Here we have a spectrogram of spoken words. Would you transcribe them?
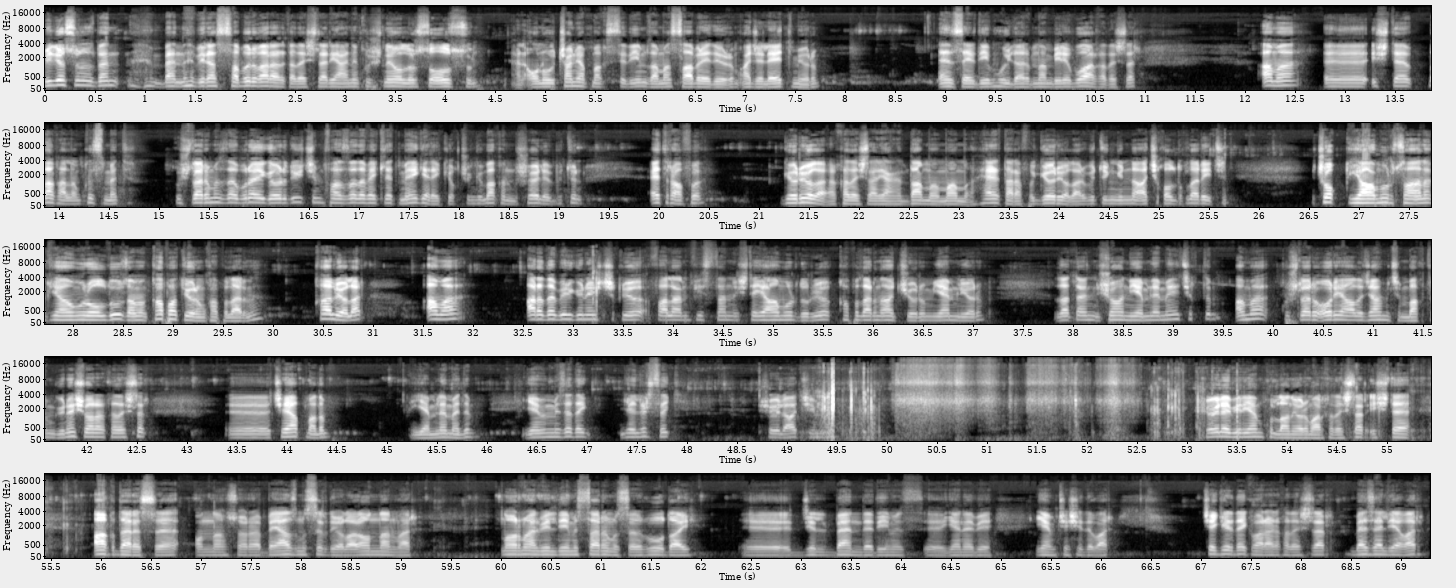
Biliyorsunuz ben bende biraz sabır var arkadaşlar. Yani kuş ne olursa olsun. Yani onu uçan yapmak istediğim zaman sabrediyorum. Acele etmiyorum. En sevdiğim huylarımdan biri bu arkadaşlar. Ama eee, işte bakalım kısmet. Kuşlarımız da burayı gördüğü için fazla da bekletmeye gerek yok. Çünkü bakın şöyle bütün etrafı görüyorlar arkadaşlar. Yani damı mamı her tarafı görüyorlar. Bütün günde açık oldukları için. Çok yağmur sağanak yağmur olduğu zaman kapatıyorum kapılarını. Kalıyorlar. Ama arada bir güneş çıkıyor falan fistan işte yağmur duruyor. Kapılarını açıyorum yemliyorum. Zaten şu an yemlemeye çıktım ama kuşları oraya alacağım için baktım güneş var arkadaşlar. Ee, şey yapmadım. Yemlemedim. Yemimize de gelirsek şöyle açayım ben. Şöyle bir yem kullanıyorum arkadaşlar. İşte Akdarısı, ondan sonra beyaz mısır diyorlar ondan var. Normal bildiğimiz sarı mısır, buğday, e, cilben dediğimiz e, gene bir yem çeşidi var. Çekirdek var arkadaşlar, bezelye var,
